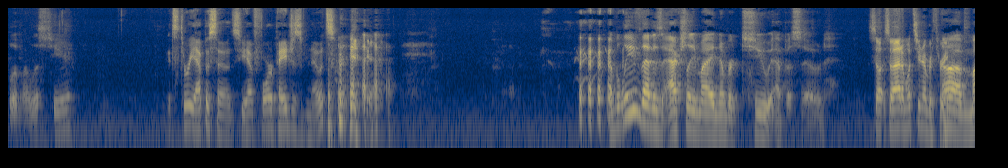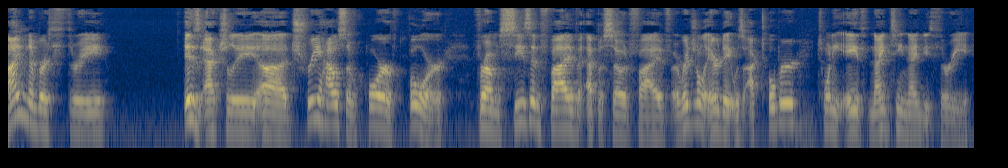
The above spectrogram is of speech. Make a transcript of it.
pull up my list here. It's three episodes. You have four pages of notes. I believe that is actually my number two episode. So, so Adam, what's your number three? Uh, my number three is actually uh, Treehouse of Horror 4 from season 5, episode 5. Original air date was October 28th, 1993.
